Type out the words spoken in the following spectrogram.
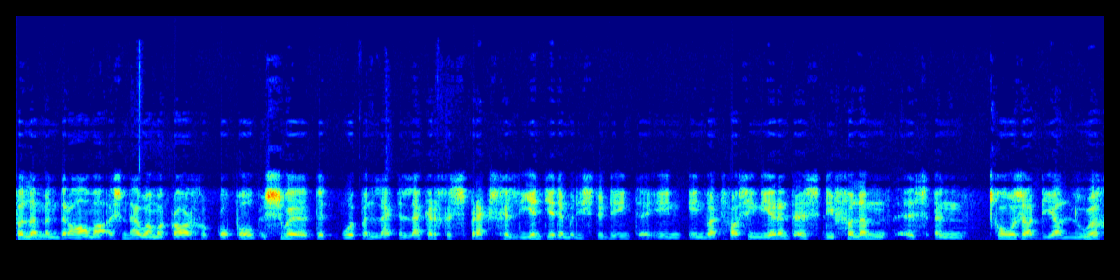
film en drama is nou aan mekaar gekoppel. So dit open le lekker gespreksgeleenthede met die studente. En en wat fascinerend is die film is in Xhosa dialoog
